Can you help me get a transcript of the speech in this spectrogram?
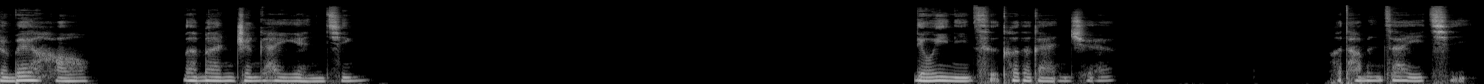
准备好，慢慢睁开眼睛。留意你此刻的感觉，和他们在一起，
